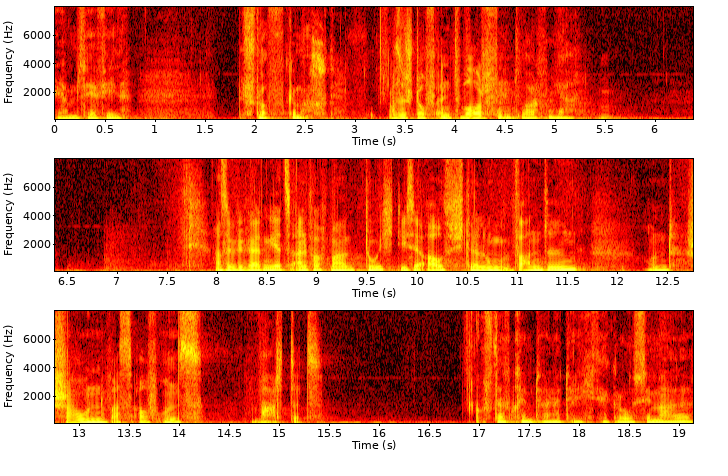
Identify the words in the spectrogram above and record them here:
Die haben sehr viel Stoff gemacht. Also Stoff entworfen. Entworfen, ja. Also wir werden jetzt einfach mal durch diese Ausstellung wandeln und schauen, was auf uns wartet. Gustav Klimt war natürlich der große Maler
